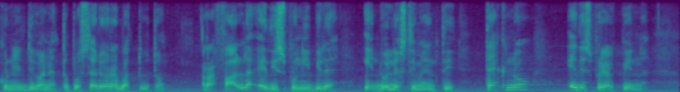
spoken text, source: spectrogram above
con il divanetto posteriore abbattuto. Rafale è disponibile in due allestimenti, Tecno ed Esprit Alpine.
